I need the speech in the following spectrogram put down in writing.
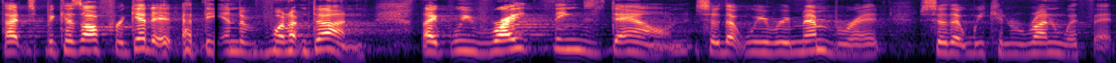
That's because I'll forget it at the end of when I'm done. Like we write things down so that we remember it, so that we can run with it.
